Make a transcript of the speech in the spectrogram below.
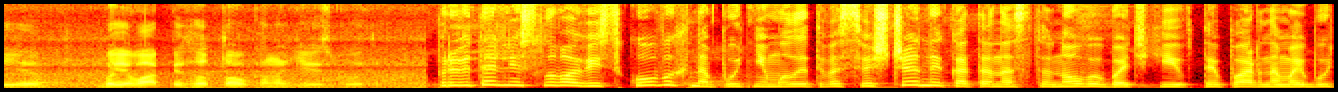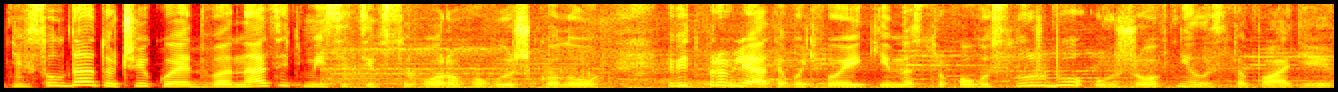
і бойова підготовка, надіюсь, буде. Привітальні слова військових, напутні молитви священика та настанови батьків. Тепер на майбутніх солдат очікує 12 місяців суворого вишколу. Відправлятимуть вояків на строкову службу у жовтні-листопаді.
